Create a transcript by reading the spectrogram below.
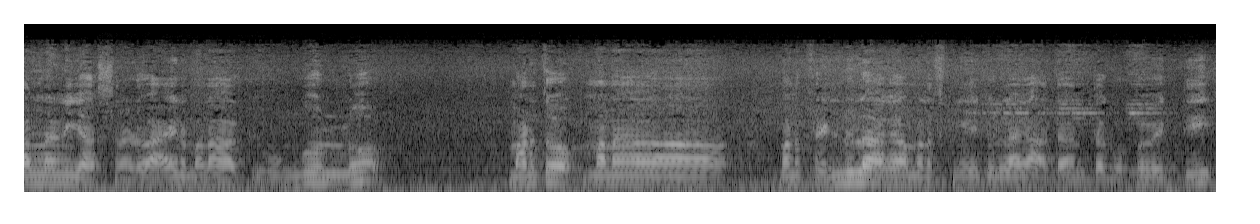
పనులన్నీ చేస్తున్నాడు. ఆయన మన ఒంగోలులో మనతో మన మన ఫ్రెండ్లాగా మన స్నేహితుల్లాగా అత అంత గొప్ప వ్యక్తి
